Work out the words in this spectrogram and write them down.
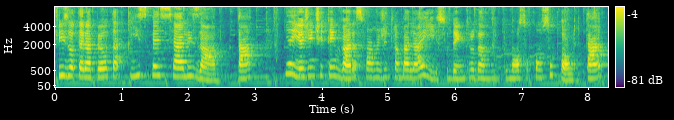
fisioterapeuta especializado, tá? E aí a gente tem várias formas de trabalhar isso dentro da, do nosso consultório, tá?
